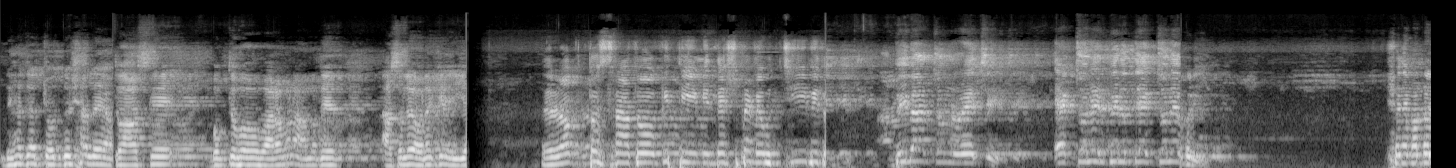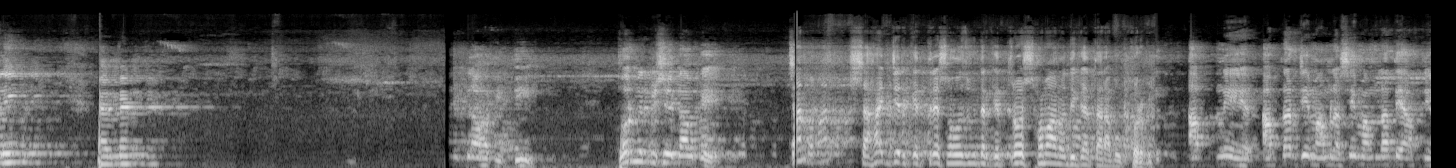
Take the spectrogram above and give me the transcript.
দুই সালে তো আজকে বক্তব্য বাড়াবো না আমাদের আসলে অনেকে রক্তস্নাত কৃত্রিম দেশপ্রেমে উজ্জীবিত। দুইবার জন রয়েছে একজনের বিরুদ্ধে একজনের করি। সুধী মন্ডলী চেয়ারম্যান। ধর্মের বিষয়ে কাউকে সাহায্যের ক্ষেত্রে সহযোগিতার ক্ষেত্রে সমান অধিকার তারা ভোগ করবে। আপনি আপনার যে মামলা সেই মামলাতে আপনি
